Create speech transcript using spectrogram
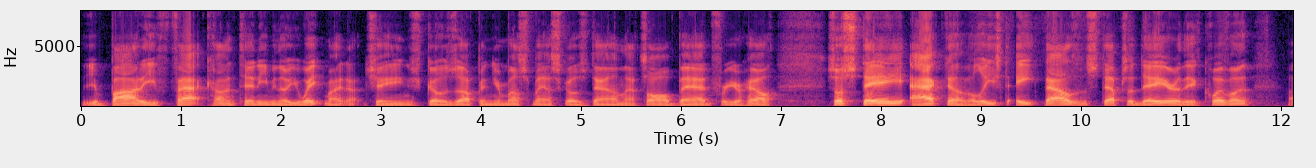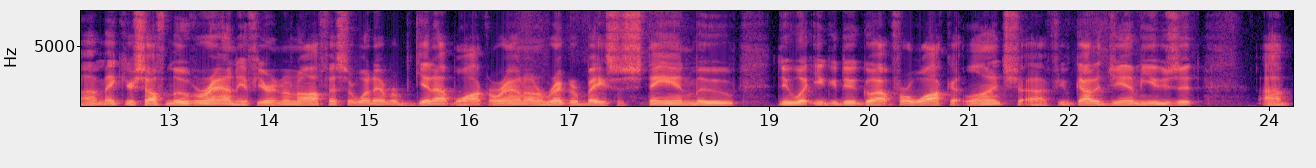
your body fat content, even though your weight might not change, goes up and your muscle mass goes down. That's all bad for your health. So stay active, at least 8,000 steps a day or the equivalent. Uh, make yourself move around. If you're in an office or whatever, get up, walk around on a regular basis, stand, move, do what you could do. Go out for a walk at lunch. Uh, if you've got a gym, use it. Um,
